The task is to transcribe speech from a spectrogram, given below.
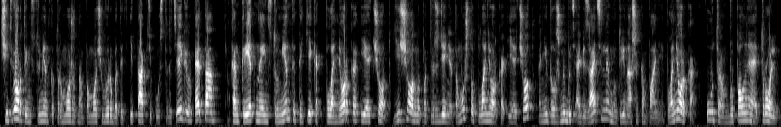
Четвертый инструмент, который может нам помочь выработать и тактику, и стратегию, это конкретные инструменты, такие как планерка и отчет. Еще одно подтверждение тому, что планерка и отчет, они должны быть обязательны внутри нашей компании. Планерка утром выполняет роль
